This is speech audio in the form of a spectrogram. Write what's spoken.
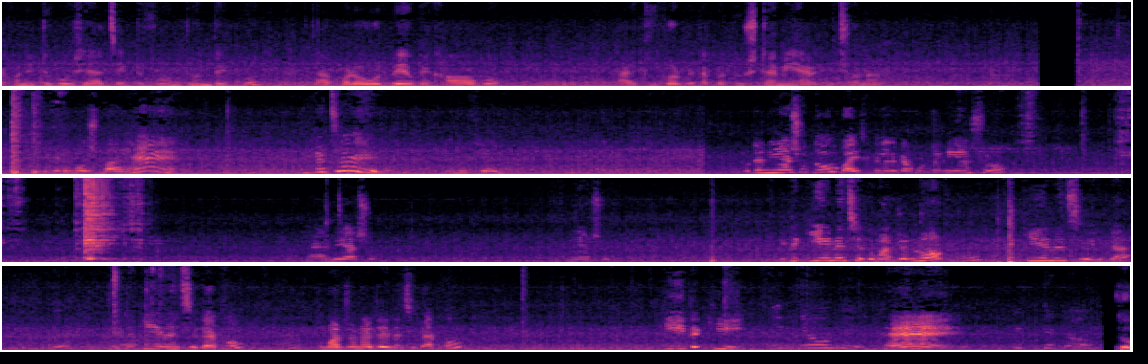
এখন একটু বসে আছি, একটু ফোন টোন দেখব, তারপরে উঠবে ওকে খাওয়াবো, আর কি করবে? তারপর দুষ্টামি আর কিছু না। হ্যাঁ? ঠিক আছে? ওটা নিয়ে আসো তো নিয়ে আসো। হ্যাঁ নিয়ে আসো। নিয়ে আসো। এটা কি এনেছে এনেছে এটা? এটা এনেছে? দেখো। তোমার জন্য এটা এনেছে, দেখো। কি এটা কি? হ্যাঁ। তো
